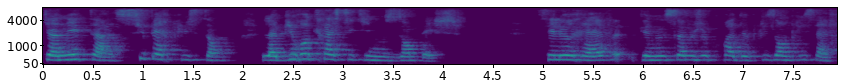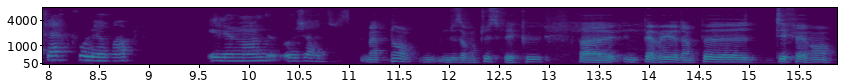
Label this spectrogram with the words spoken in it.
qu'un État superpuissant, la bureaucratie qui nous empêche. C'est le rêve que nous sommes, je crois, de plus en plus à faire pour l'Europe et le monde aujourd'hui. Maintenant, nous avons tous vécu euh, une période un peu différente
